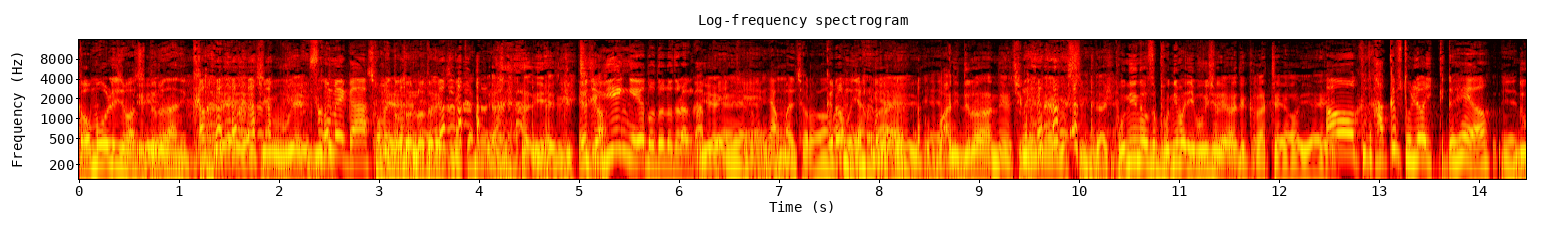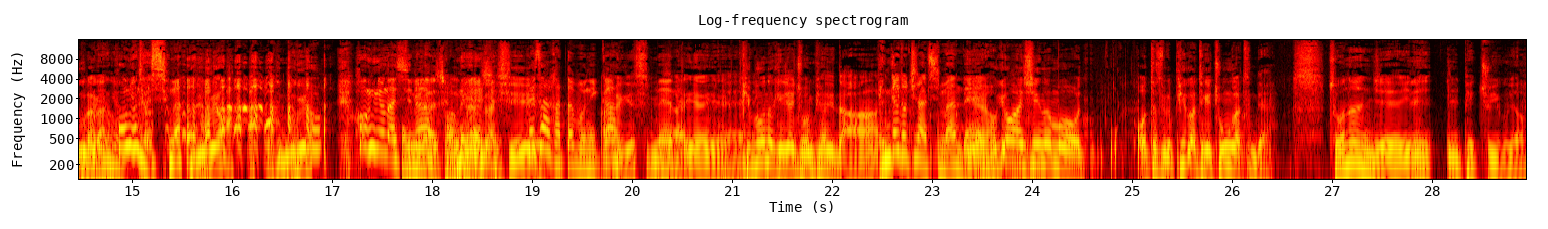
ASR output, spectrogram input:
너무 올리지 마세요. 예. 늘어나니까. 예, 예. 지금 위에 소매가 소매 예. 노돌노돌해지니까요. 예, 이게 요즘 유행이에요. 노돌노돌한 거 앞에. 예, 이렇게. 예, 양말처럼. 그럼요. 양말. 예, 예. 많이 늘어났네요, 지금. 예, 알겠습니다. 본인 옷은 본인만 입으셔야 될 것 같아요. 예. 예. 어, 근데 가끔씩 돌려 입기도 해요. 예, 누구랑요? 홍윤아 씨랑. 누구요? 누구요? 홍윤아 씨랑. 홍윤아 씨, 홍윤아 씨. 회사 갔다 보니까. 알겠습니다. 네네. 예, 예. 피부는 굉장히 좋은 편이다. 굉장히 좋진 않지만, 네. 예, 허경환 씨는 뭐 어떻습니까? 피부가 되게 좋은 것 같은데. 저는 이제 일일 일팩주의고요.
